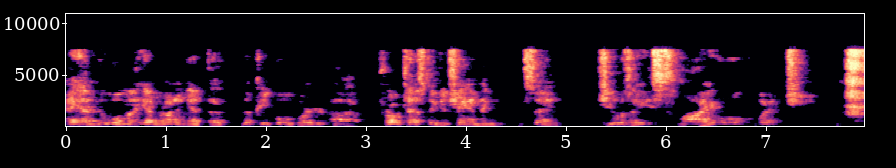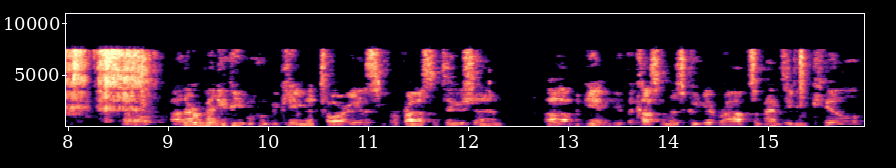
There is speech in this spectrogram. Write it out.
And the woman he had running it, the, the people were uh, protesting and chanting saying she was a sly old witch. So uh, there were many people who became notorious for prostitution. Um, again, the customers could get robbed, sometimes even killed.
